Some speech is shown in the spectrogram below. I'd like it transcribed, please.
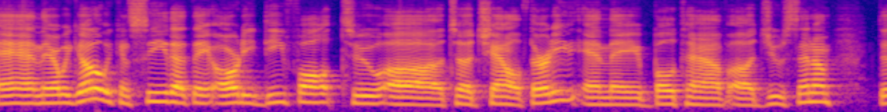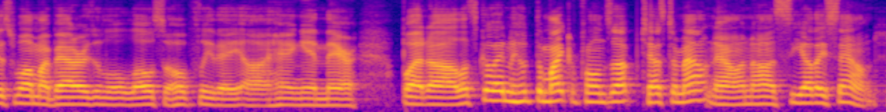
and there we go. We can see that they already default to, uh, to channel 30 and they both have uh, juice in them. This one, my battery's a little low, so hopefully they uh, hang in there. But uh, let's go ahead and hook the microphones up, test them out now, and uh, see how they sound.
